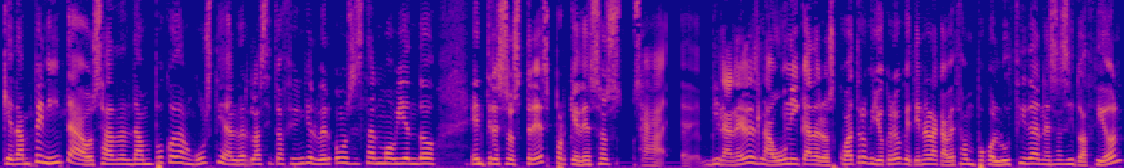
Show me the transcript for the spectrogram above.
que dan penita, o sea, da un poco de angustia al ver la situación y el ver cómo se están moviendo entre esos tres, porque de esos, o sea, eh, Villanelle es la única de los cuatro que yo creo que tiene la cabeza un poco lúcida en esa situación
